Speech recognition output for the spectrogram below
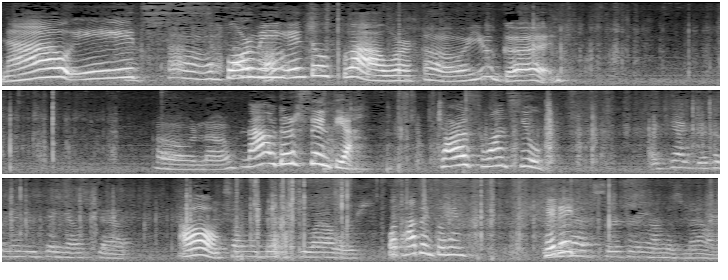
Now it's Oh. forming into flower. Oh, you're good. Oh, no. Now there's Cynthia. Charles wants you. I can't give him anything else yet. Oh, It's only been two hours. what happened to him? He Headache? had surgery on his mouth,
